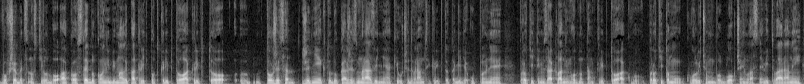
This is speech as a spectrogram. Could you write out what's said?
vo všeobecnosti, lebo ako stablecoiny by mali patriť pod krypto a krypto, uh, to, že, sa, že niekto dokáže zmraziť nejaký účet v rámci krypto, tak ide úplne proti tým základným hodnotám krypto a kvo, proti tomu, kvôli čomu bol blockchain vlastne vytváraný.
